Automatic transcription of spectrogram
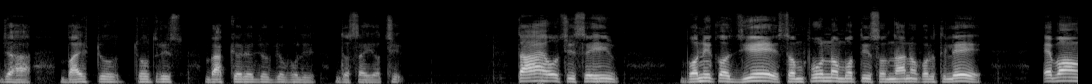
ଯାହା ବାଇଶ ଟୁ ଚଉତିରିଶ ବାକ୍ୟରେ ଯୋଗ୍ୟ ବୋଲି ଦର୍ଶାଇଅଛି ତାହା ହେଉଛି ସେହି ବଣିକ ଯିଏ ସମ୍ପୂର୍ଣ୍ଣ ମତି ସନ୍ଧାନ କରିଥିଲେ ଏବଂ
